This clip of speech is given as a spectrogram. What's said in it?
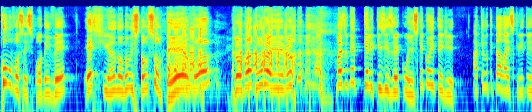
como vocês podem ver, este ano eu não estou solteiro, pô. Jogou duro aí, viu? Mas o que, que ele quis dizer com isso? O que, que eu entendi? Aquilo que está lá escrito em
